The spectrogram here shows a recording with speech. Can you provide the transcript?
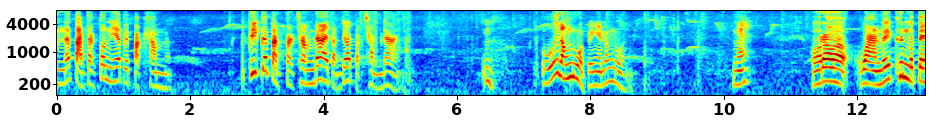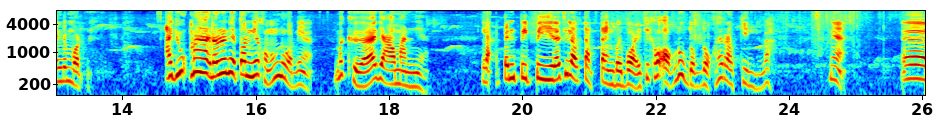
ำนะ ตัดจากต้นนี้ไปปักชำนะพริกก็ตัดปักชำได้ ตัดยอดปักชำได้อืมโอ้ยน้องหนวดเป็นไงน้องหนวดนะของเราหวานไว้ขึ้นมาเต็มไปหมด อายุมากแล้วนะเนี่ยต้นนี้ของน้องหนวดเนี่ยมะเขือยาวมันเนี่ย ละเป็นปีๆแล้วที่เราตัดแต่งบ่อย ๆ ที่เขาออกลูกดกๆให้เรากินเห็นปะเนี่ยเออ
